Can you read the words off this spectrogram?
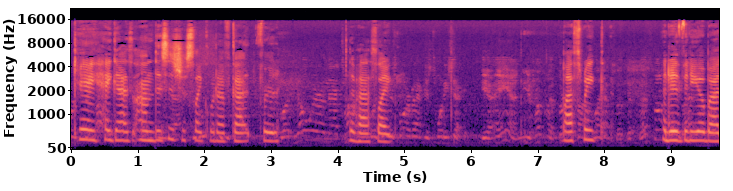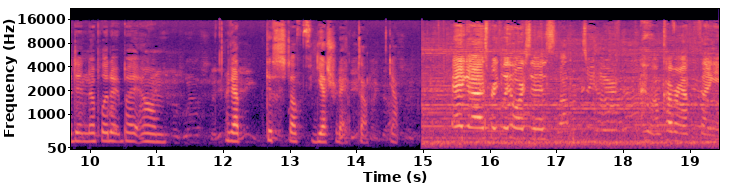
Okay, hey guys, um, this is just like what I've got for the past, like, last week. I did a video, but I didn't upload it, but, um, I got this stuff yesterday, so, yeah. Hey guys, Prickley Horses, welcome to here. Ooh, I'm covering up the thingy.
